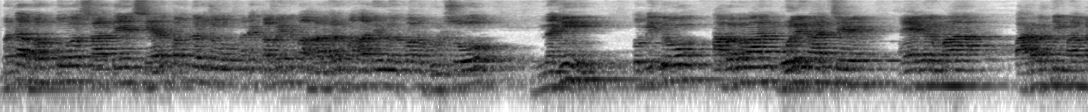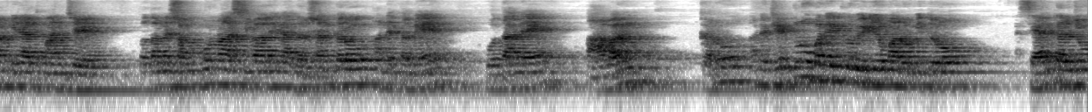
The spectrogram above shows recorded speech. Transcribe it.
બધા ભક્તો સાથે શેર પણ કરજો અને કમેન્ટમાં હર હર મહાદેવ લખવાનું ભૂલશો નહીં. તો મિત્રો, આ ભગવાન ભોલેનાથ છે. એ આગળમાં પાર્વતી માં પણ વિરાજમાન છે, તો તમે સંપૂર્ણ આ શિવાલયના દર્શન કરો અને તમે પોતાને પાવન કરો. અને જેટલું બને એટલું વીડિયો મારો મિત્રો શેર કરજો.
